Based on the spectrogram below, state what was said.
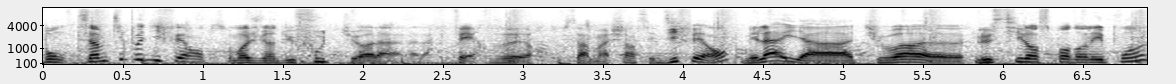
bon, c'est un petit peu différent parce que moi, je viens du foot, tu vois, la, ferveur, tout ça, machin, c'est différent. Mais là, il y a, tu vois, euh, le silence pendant les points,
